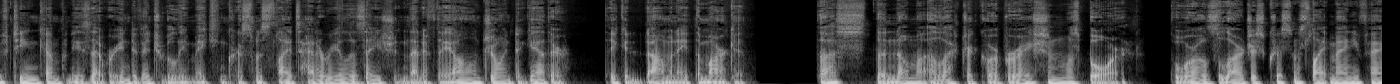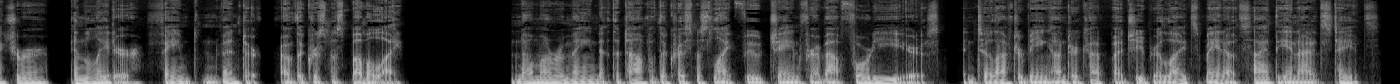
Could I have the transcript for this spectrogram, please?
Fifteen companies that were individually making Christmas lights had a realization that if they all joined together, they could dominate the market. Thus, the Noma Electric Corporation was born, the world's largest Christmas light manufacturer and later famed inventor of the Christmas bubble light. Noma remained at the top of the Christmas light food chain for about 40 years until after being undercut by cheaper lights made outside the United States,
